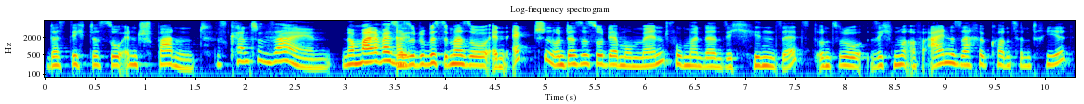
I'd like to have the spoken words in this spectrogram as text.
dass dich das so entspannt. Das kann schon sein. Normalerweise. Also du bist immer so in Action und das ist so der Moment, wo man dann sich hinsetzt und so sich nur auf eine Sache konzentriert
